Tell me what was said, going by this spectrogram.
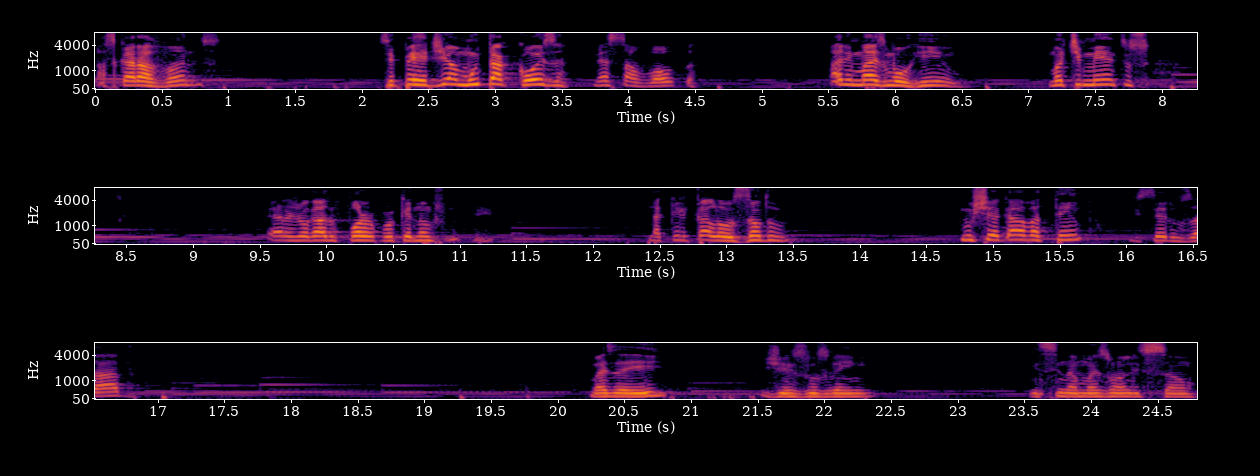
As caravanas. Se perdia muita coisa nessa volta. Animais morriam, mantimentos era jogado fora porque não naquele calorzão do. Não chegava a tempo de ser usado. Mas aí, Jesus vem ensinar mais uma lição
